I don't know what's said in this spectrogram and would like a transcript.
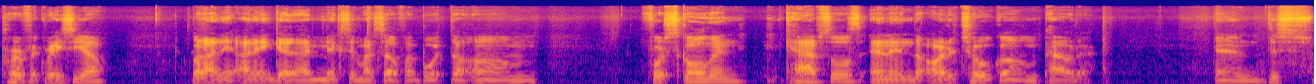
perfect ratio. But I didn't I didn't get it. I mixed it myself. I bought the um forskolin capsules and then the artichoke um powder. And this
